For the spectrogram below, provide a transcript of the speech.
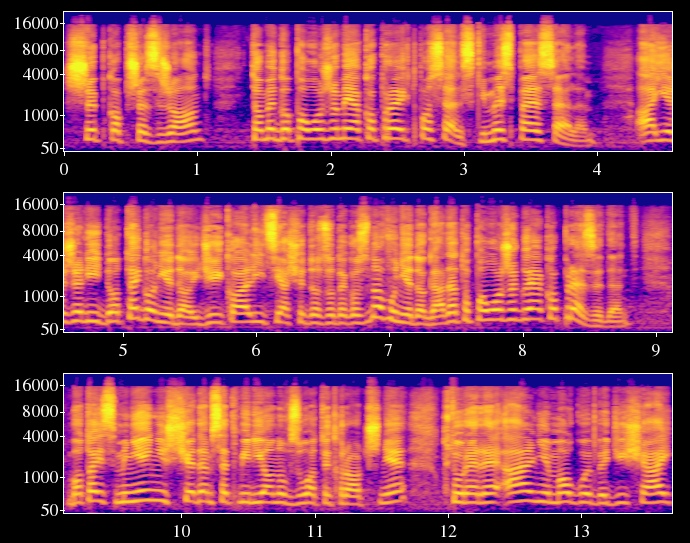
szybko przez rząd, to my go położymy jako projekt poselski, my z PSL-em. A jeżeli do tego nie dojdzie i koalicja się do tego znowu nie dogada, to położę go jako prezydent. Bo to jest mniej niż 700 milionów złotych rocznie, które realnie mogłyby dzisiaj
